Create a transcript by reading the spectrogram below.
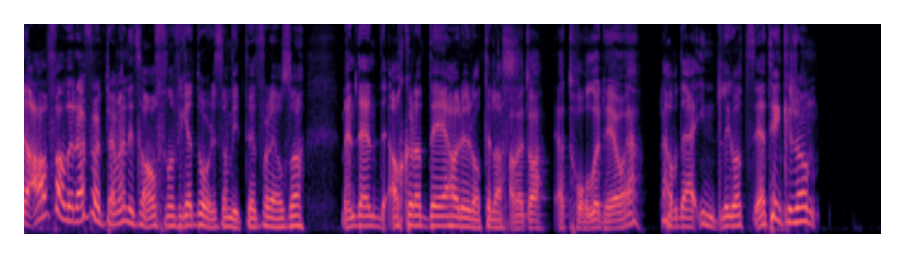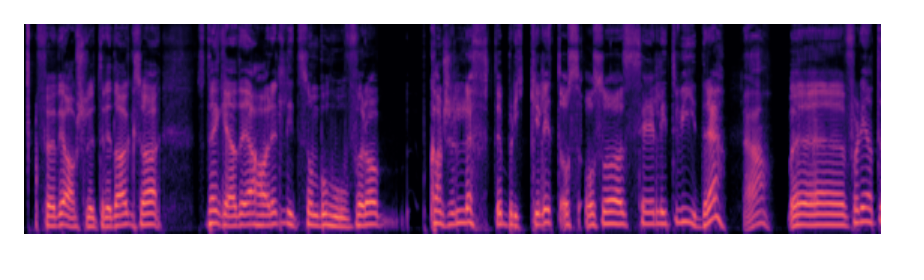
Ja, fader, der følte jeg meg litt sånn nå fikk jeg dårlig samvittighet for det også. Men den, akkurat det har du råd til, ass. Ja, vet du hva, jeg tåler det òg, jeg. Ja, men det er inderlig godt. Jeg tenker sånn, før vi avslutter i dag, så, så tenker jeg at jeg har et lite sånn behov for å kanskje løfte blikket litt, og, og så se litt videre. Ja. Uh, fordi at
